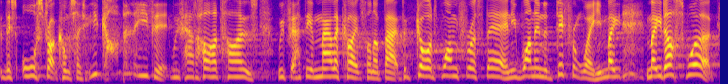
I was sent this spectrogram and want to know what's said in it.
This awestruck conversation. You can't believe it. We've had hard times. We've had the Amalekites on our back, but God won for us there, and He won in a different way. He made, made us work.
